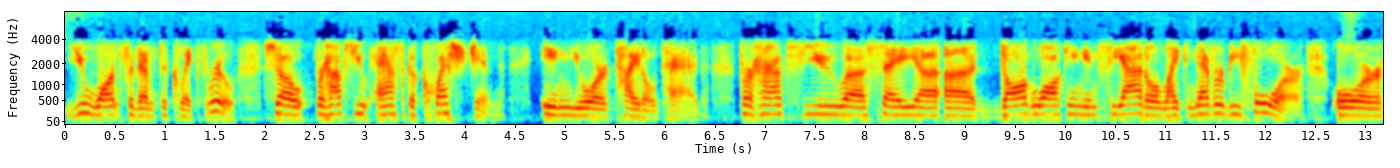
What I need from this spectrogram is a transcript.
you want for them to click through. So perhaps you ask a question in your title tag. Perhaps you uh, say uh, uh, dog walking in Seattle like never before, or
